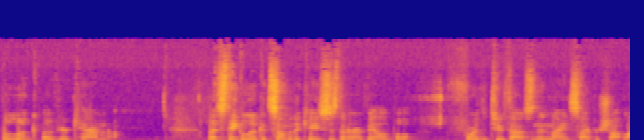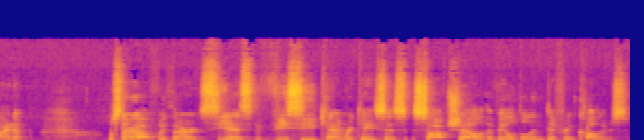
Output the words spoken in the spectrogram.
the look of your camera. Let's take a look at some of the cases that are available for the 2009 CyberShot lineup. We'll start off with our CS VC camera cases, soft shell, available in different colors.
